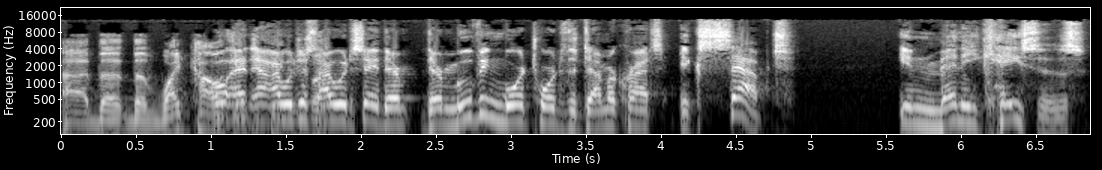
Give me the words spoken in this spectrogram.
Uh, the the white college. Well, and I would just I would say they're they're moving more towards the Democrats, except in many cases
